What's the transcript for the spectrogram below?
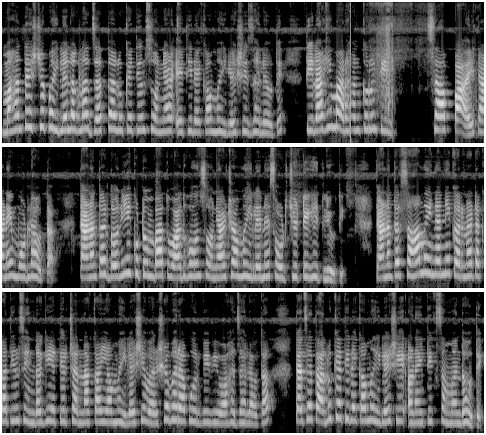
महांतेशचे पहिले लग्न जत तालुक्यातील सोन्याळ येथील एका महिलेशी झाले होते. तिलाही मारहाण करून तिचा पाय त्याने मोडला होता. त्यानंतर दोन्ही कुटुंबात वाद होऊन सोन्याच्या महिलेने सोडचिठ्ठी घेतली होती. त्यानंतर सहा महिन्यांनी कर्नाटकातील सिंदगी येथील चन्नाका या महिलेशी वर्षभरापूर्वी विवाह झाला होता. त्याचे तालुक्यातील एका महिलेशी अनैतिक संबंध होते.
